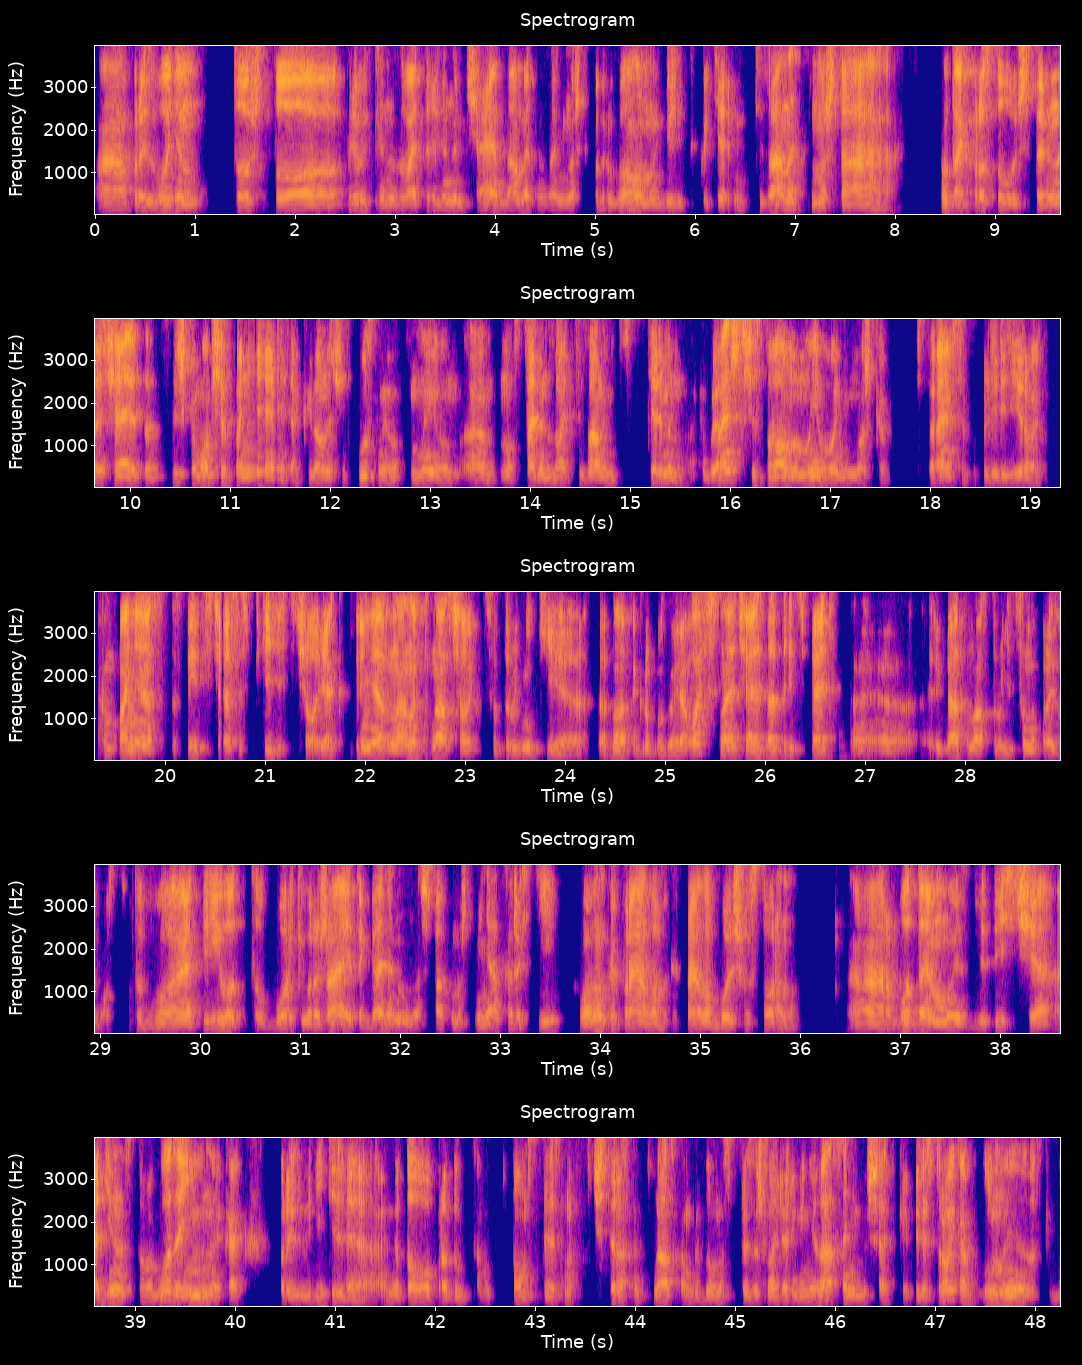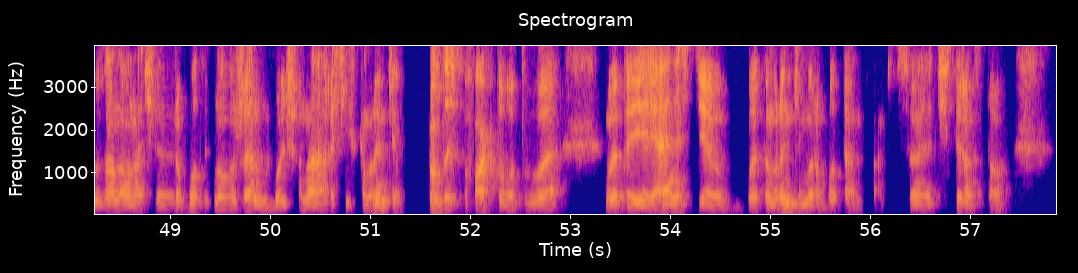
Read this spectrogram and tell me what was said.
а, производим то, что привыкли называть травяным чаем, да, мы это называем немножко по-другому, мы ввели такой термин тизаны, потому что ну, так просто лучше. Травяной чай – это слишком общее понятие, а когда он очень вкусный, вот мы он, э, ну, стали называть тизанами. То есть термин как бы раньше существовал, но мы его немножко стараемся популяризировать. Компания состоит сейчас из 50 человек, примерно, ну, 15 человек сотрудники, ну, это, грубо говоря, офисная часть, да, 35 э, ребят у нас трудятся на производстве. В период уборки урожая и так далее, ну, наш штат может меняться, расти, ну, как правило, как правило, в большую сторону. А, работаем мы с 2011 года именно как производителя готового продукта. Ну, потом, соответственно, в 2014-2015 году у нас произошла реорганизация, небольшая такая перестройка, и мы как бы заново начали работать, но уже больше на российском рынке. Ну, то есть, по факту, вот в, в этой реальности, в этом рынке мы работаем там, с 2014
